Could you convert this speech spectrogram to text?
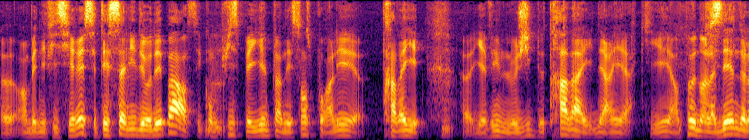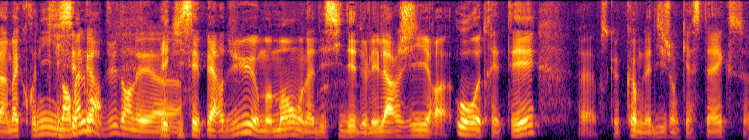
en bénéficieraient? C'était ça l'idée au départ, c'est qu'on mm. puisse payer le plein d'essence pour aller travailler. Il y avait une logique de travail derrière qui est un peu dans l'ADN de la Macronie qui normalement, perdu dans les, et qui s'est perdu au moment où on a décidé de l'élargir aux retraités. Euh, parce que comme l'a dit Jean Castex, euh,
